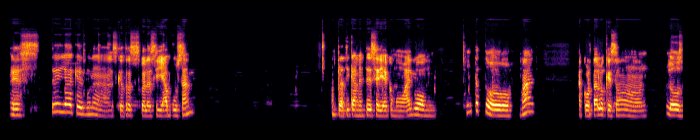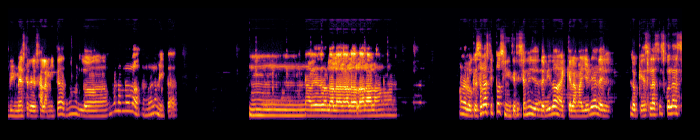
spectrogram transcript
este, ya que algunas que otras escuelas sí abusan, prácticamente sería como algo un tanto mal acortar lo que son los bimestres a la mitad, ¿no? Lo, bueno, no, no, no a la mitad. Mm, a ver, la, la, la, la, la, la, la, Bueno, lo que son las tipos de inscripciones, debido a que la mayoría del, lo que es las escuelas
